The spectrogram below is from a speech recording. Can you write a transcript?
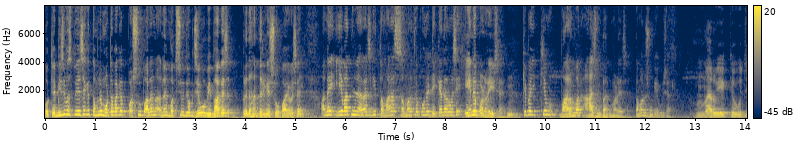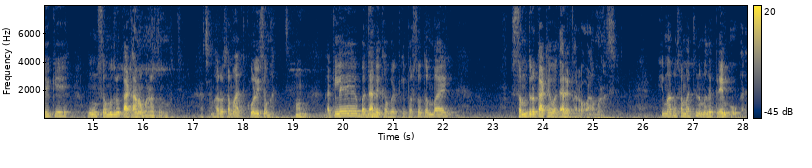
ઓકે બીજી વસ્તુ એ છે કે તમને મોટાભાગે પશુપાલન અને મત્સ્યોદ્યોગ જેવો વિભાગ જ પ્રધાન તરીકે સોંપાયો છે. અને એ વાતની નારાજગી તમારા સમર્થકો અને ટેકેદારો છે એને પણ રહી છે. કે ભાઈ કેમ વારંવાર આ જ વિભાગ મળે છે? તમારું શું કહેવું છે? મારું એક કહેવું છે કે હું સમુદ્ર કાંઠાનો માણસ છું. અચ્છા. મારો સમાજ કોળી સમાજ એટલે બધાને ખબર છે કે પરસોત્તમભાઈ સમુદ્ર કાંઠે વધારે ફરવાવાળા માણસ છે. એ મારો સમાજ છે ને મને પ્રેમ બહુ કરે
